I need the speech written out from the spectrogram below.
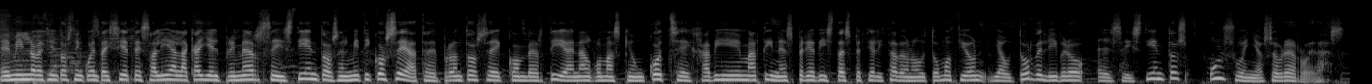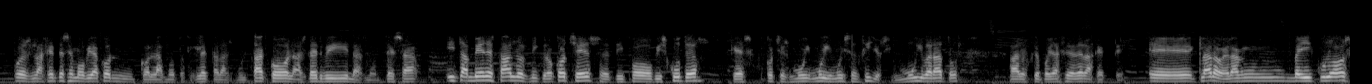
En 1957 salía a la calle el primer 600, el mítico SEAT. De pronto se convertía en algo más que un coche. Javi Martínez, periodista especializado en automoción y autor del libro El 600, un sueño sobre ruedas. Pues la gente se movía con, las motocicletas, las Bultaco, las Derby, las Montesa. Y también estaban los microcoches eh, tipo Biscooter, que es coches muy, muy, muy sencillos y muy baratos a los que podía acceder la gente. Eh, claro, eran vehículos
